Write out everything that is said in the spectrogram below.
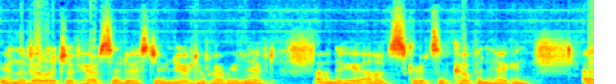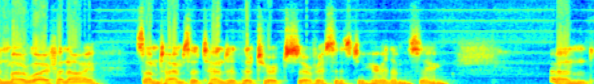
in the village of Herstedøster, near to where we lived, on the outskirts of Copenhagen. And my wife and I sometimes attended the church services to hear them sing. And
